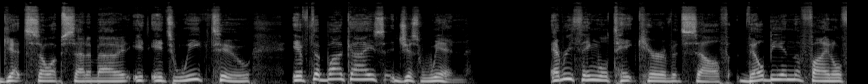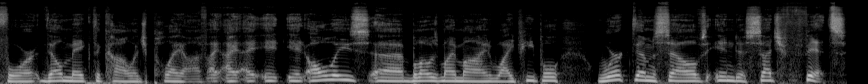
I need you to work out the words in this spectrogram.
get so upset about it. it. It's week two. If the Buckeyes just win, everything will take care of itself. They'll be in the Final Four. They'll make the college playoff. I, I it, it always uh, blows my mind why people work themselves into such fits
